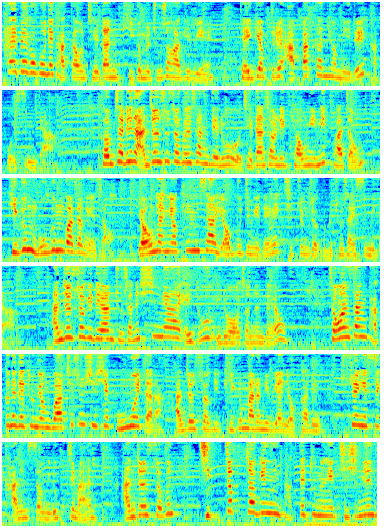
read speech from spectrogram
800억 원에 가까운 재단 기금을 조성하기 위해 대기업들을 압박한 혐의를 받고 있습니다. 검찰은 안 전 수석을 상대로 재단 설립 경위 및 과정, 기금 모금 과정에서 영향력 행사 여부 등에 대해 집중적으로 조사했습니다. 안전수석에 대한 조사는 심야에도 이루어졌는데요. 정황상 박근혜 대통령과 최순실 씨의 공모에 따라 안전수석이 기금 마련을 위한 역할을 수행했을 가능성이 높지만 안전수석은 직접적인 박 대통령의 지시는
